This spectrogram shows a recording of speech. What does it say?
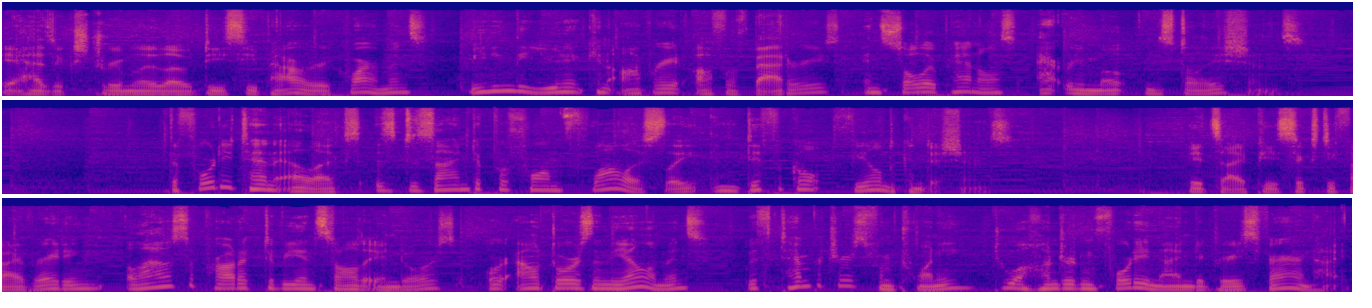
It has extremely low DC power requirements, meaning the unit can operate off of batteries and solar panels at remote installations. The 4010LX is designed to perform flawlessly in difficult field conditions, its IP65 rating allows the product to be installed indoors or outdoors in the elements with temperatures from 20 to 149 degrees Fahrenheit.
